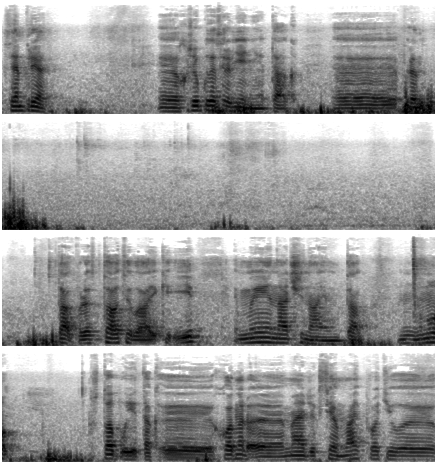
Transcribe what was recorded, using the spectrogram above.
Всем привет. Э, хочу показать сравнение. Так, э, прям- Так, поставьте лайки и мы начинаем. Так, м, ну, что будет? Так, э, Honor э, Magic 7 Lite против э,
